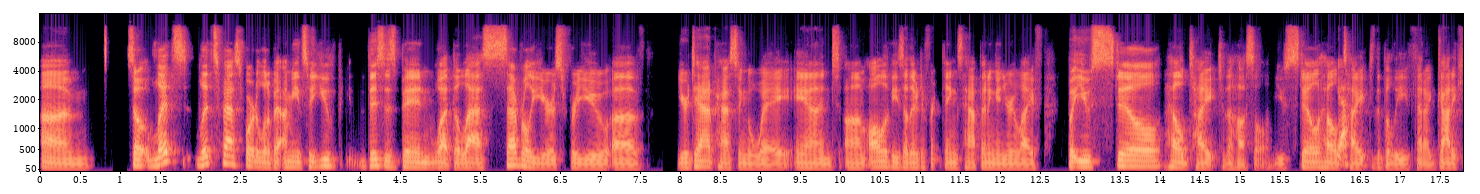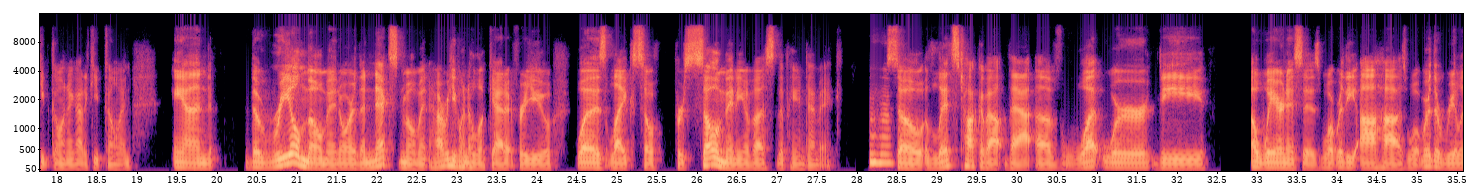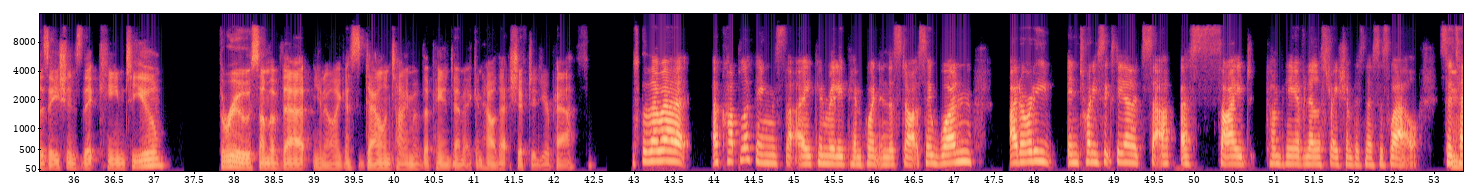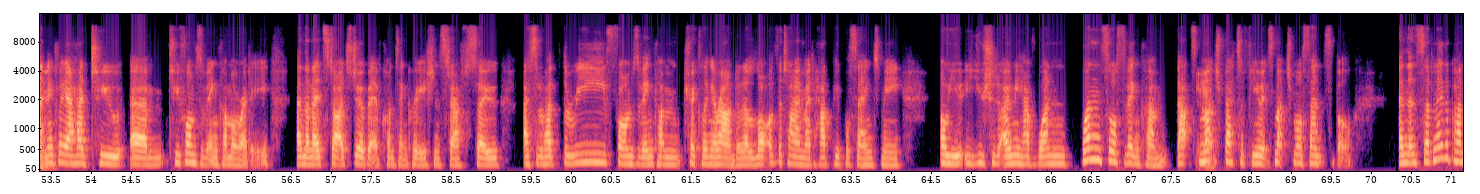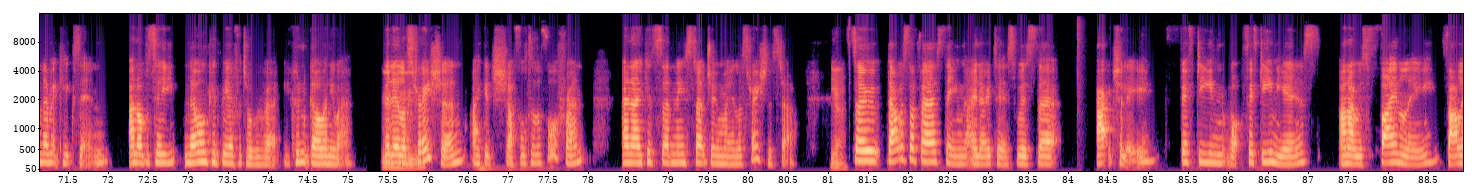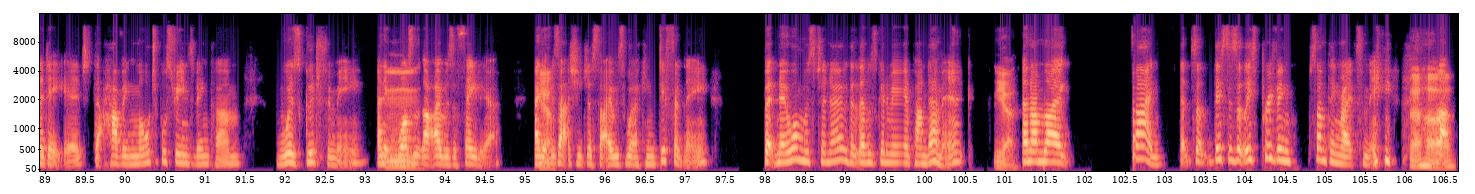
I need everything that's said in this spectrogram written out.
Um, so let's let's fast forward a little bit. I mean, so you've this has been what the last several years for you of your dad passing away and um, all of these other different things happening in your life, but you still held tight to the hustle. You still held yeah. tight to the belief that I got to keep going. I got to keep going. And the real moment or the next moment, however you want to look at it for you, was like so for so many of us, the pandemic. Mm-hmm. So let's talk about that of what were the awarenesses, what were the ahas, what were the realizations that came to you through some of that, you know, I guess downtime of the pandemic and how that shifted your path? So there were a couple of things that I can really pinpoint in the start. So one I'd already in 2016 I'd set up a side company of an illustration business as well. So mm-hmm. technically I had two um two forms of income already and then I'd started to do a bit of content creation stuff. So I sort of had three forms of income trickling around and a lot of the time I'd had people saying to me, "Oh, you you should only have one one source of income. That's yeah. much better for you. It's much more sensible." And then suddenly the pandemic kicks in and obviously no one could be a photographer. You couldn't go anywhere. But mm-hmm. illustration, I could shuffle to the forefront and I could suddenly start doing my illustration stuff. Yeah. So that was the first thing that I noticed was that actually 15, what, 15 years, and I was finally validated that having multiple streams of income was good for me. And it mm. wasn't that I was a failure. And yeah. it was actually just that I was working differently. But no one was to know that there was going to be a pandemic. Yeah. And I'm like, fine, so this is at least proving something right for me. Uh-huh.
